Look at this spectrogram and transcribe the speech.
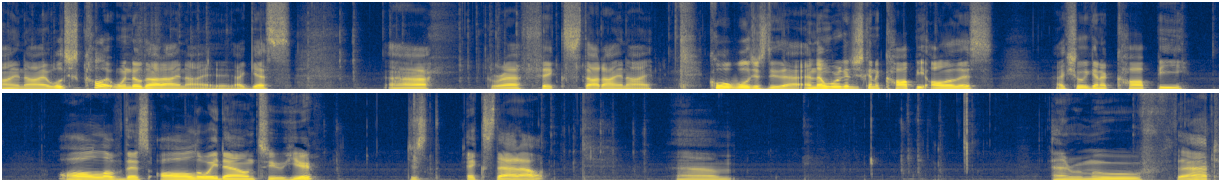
ini. We'll just call it window.ini, I guess. Uh, graphics.ini. Cool, we'll just do that. And then we're just going to copy all of this. Actually going to copy all of this all the way down to here. Just X that out. Um, and remove that.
